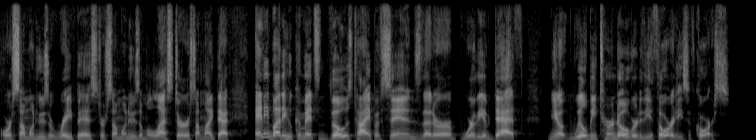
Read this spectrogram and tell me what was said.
or someone who's a rapist or someone who's a molester or something like that. Anybody who commits those type of sins that are worthy of death, you know, will be turned over to the authorities, of course.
